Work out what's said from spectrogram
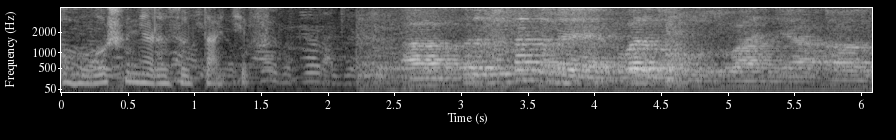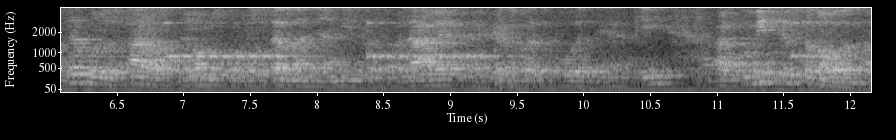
оголошення результатів. А За результатами проведеного голосування виборів старости ромського поселення міста Сваляви, яке знаходиться по вулиці Гірській, а, комісії встановлено.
